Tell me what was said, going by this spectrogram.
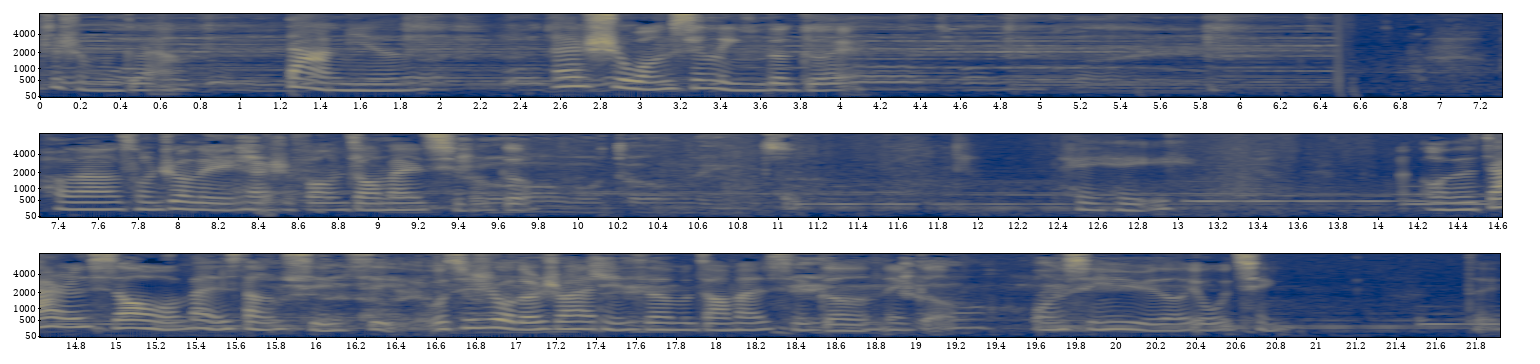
这什么歌呀？大眠，哎，是王心凌的歌哎。好啦，从这里开始放焦麦琪的歌。嘿嘿，我的家人希望我迈向奇迹。我其实有的时候还挺羡慕焦麦琪跟那个王心宇的友情。对。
